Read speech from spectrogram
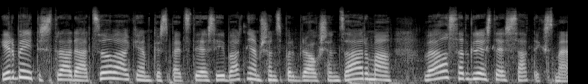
Irbītis strādā ar cilvēkiem, kas pēc tiesību atņemšanas par braukšanu dzērumā vēlas atgriezties satiksmē.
